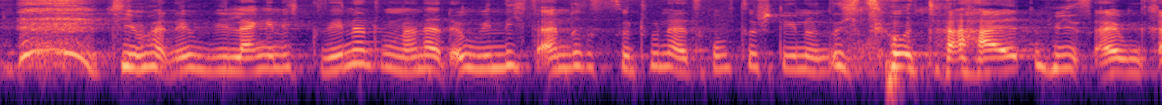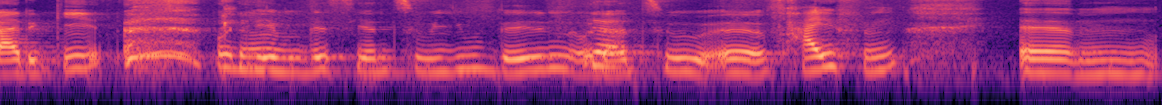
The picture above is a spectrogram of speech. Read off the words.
die man irgendwie lange nicht gesehen hat und man hat irgendwie nichts anderes zu tun, als rumzustehen und sich zu unterhalten, wie es einem gerade geht und Klar. eben ein bisschen zu jubeln oder ja. zu äh, pfeifen. Ähm,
